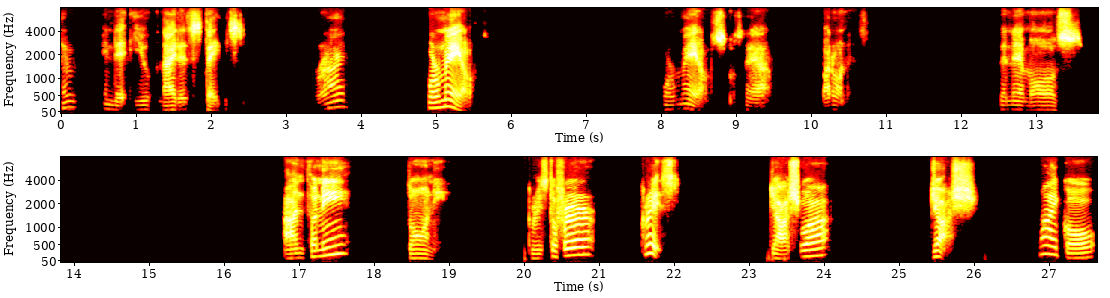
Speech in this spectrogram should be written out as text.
in, in the United States. Right? For male. For males, o sea, varones. Tenemos Anthony, Tony. Christopher, Chris. Joshua, Josh. Michael,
